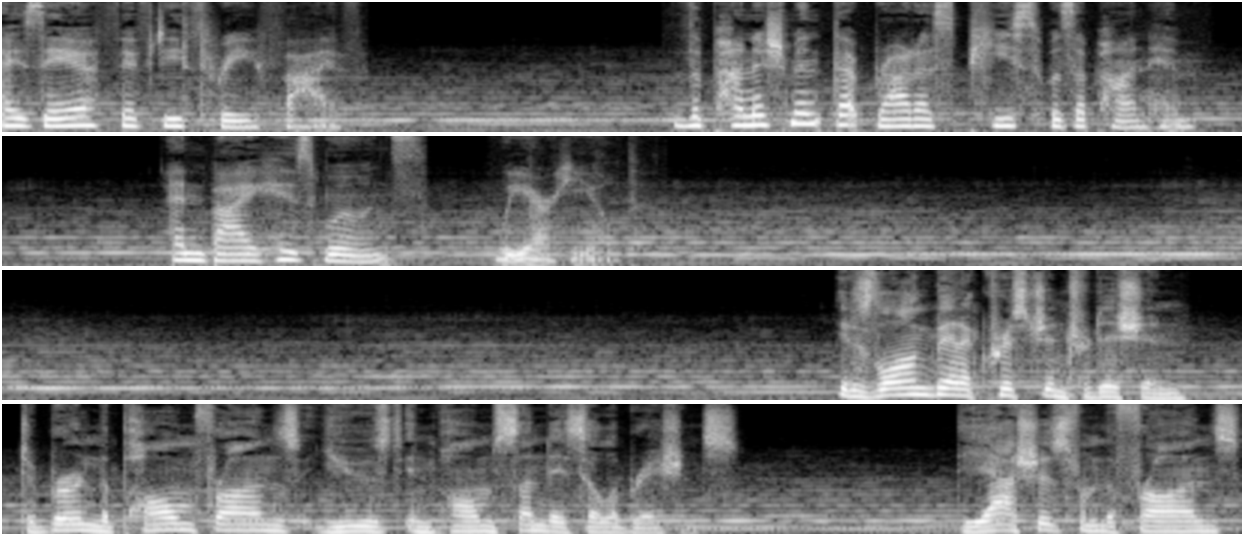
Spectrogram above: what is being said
Isaiah 53 5. The punishment that brought us peace was upon him, and by his wounds we are healed. It has long been a Christian tradition to burn the palm fronds used in Palm Sunday celebrations. The ashes from the fronds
